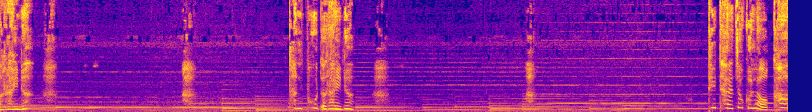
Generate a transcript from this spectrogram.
อะไรนะ ท่านพูดอะไรนะที่แท้เจ้าก็หลอกข้า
